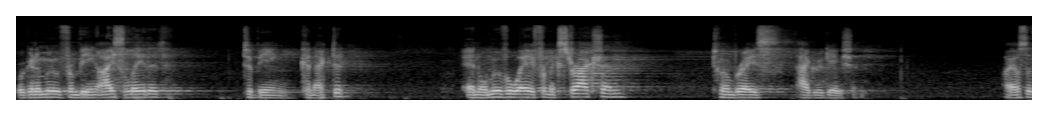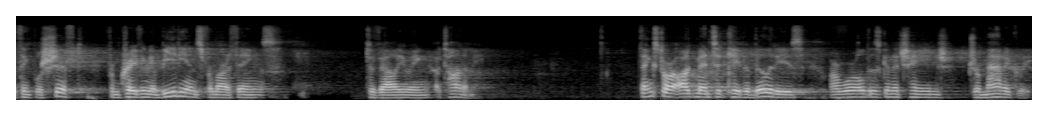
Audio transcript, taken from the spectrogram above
We're going to move from being isolated to being connected, and we'll move away from extraction to embrace aggregation. I also think we'll shift from craving obedience from our things to valuing autonomy. Thanks to our augmented capabilities, our world is going to change dramatically.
